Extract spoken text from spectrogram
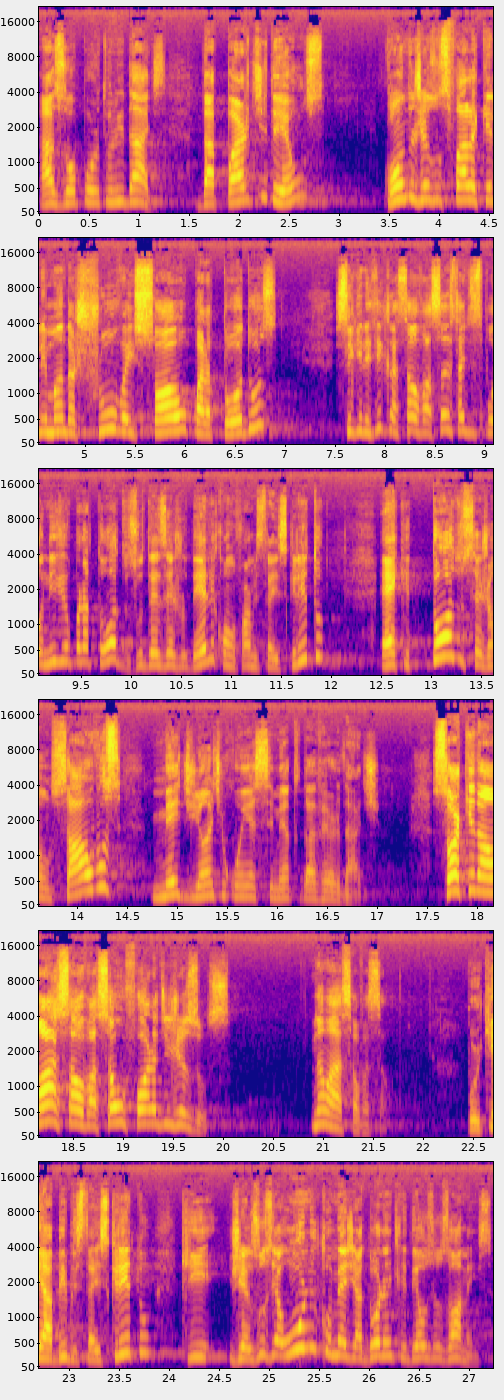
as oportunidades da parte de Deus. Quando Jesus fala que ele manda chuva e sol para todos, significa que a salvação está disponível para todos. O desejo dele, conforme está escrito, é que todos sejam salvos mediante o conhecimento da verdade. Só que não há salvação fora de Jesus. Não há salvação. Porque a Bíblia está escrito que Jesus é o único mediador entre Deus e os homens.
